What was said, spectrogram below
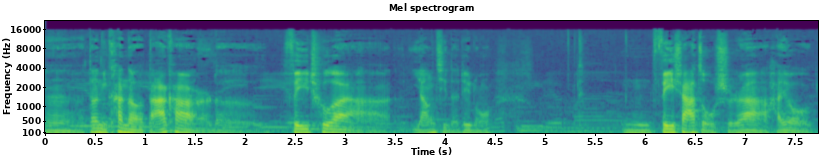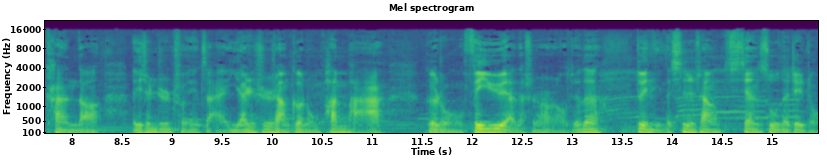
嗯，当你看到达喀尔的飞车啊，扬起的这种，嗯，飞沙走石啊，还有看到雷神之锤在岩石上各种攀爬、各种飞跃的时候，我觉得对你的肾上腺素的这种。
